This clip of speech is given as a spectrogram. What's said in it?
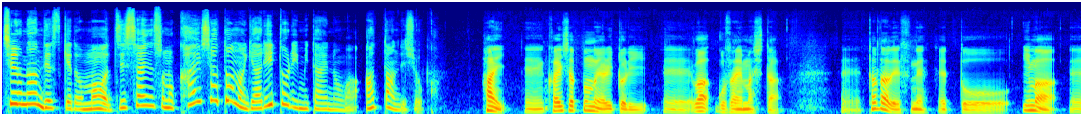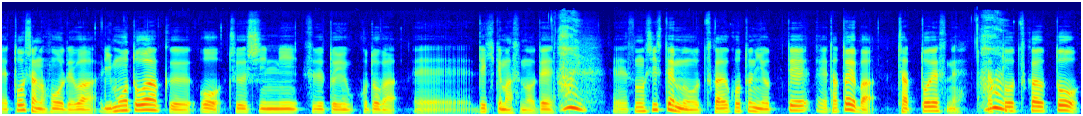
中なんですけども実際にその会社とのやり取りみたいのはあったんでしょうか？はい、えー、会社とのやり取り、えー、はございました。えただですね、えっと、今、え当社の方ではリモートワークを中心にするということが、えできてますので、はい、えそのシステムを使うことによって、え例えばチャットですね。チャットを使うと、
